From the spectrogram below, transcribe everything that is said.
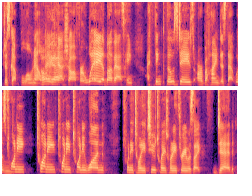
just got blown out Oh, by yeah. a cash offer way above asking. I think those days are behind us. That was 2020, 2021, 2022, 2023 was like dead.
